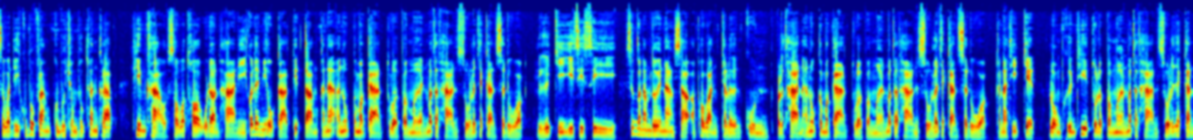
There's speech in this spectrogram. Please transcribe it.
สวัสดีคุณผู้ฟังคุณผู้ชมทุกท่านครับ ทีมข่าว สวทอุดรธานีก็ได้มีโอกาสติดตามคณะอนุกรรมการตรวจประเมินมาตรฐานศูนย์ราชการสะดวก หรือ GECC ซึ่งก็นำโดยนางสาวอัมพวันเจริญกุล ประธานอนุกรรมการตรวจประเมินมาตรฐานศูนย์ราชการสะดวก คณะที่ 7 ลงพื้นที่ตรวจประเมินมาตรฐานศูนย์ราชการ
